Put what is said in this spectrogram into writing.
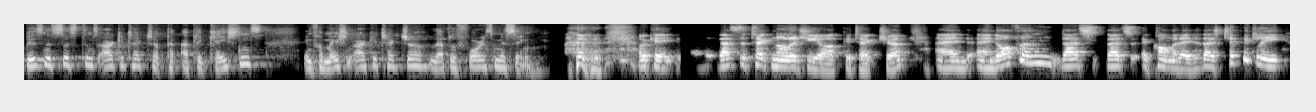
business systems architecture, applications, information architecture. Level four is missing. okay, that's the technology architecture, and and often that's that's accommodated. That's typically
